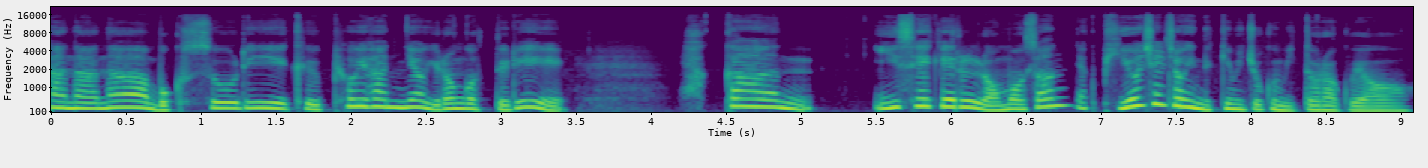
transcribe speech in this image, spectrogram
하나나 목소리 그 표현력 이런 것들이 약간 이 세계를 넘어선 약 비현실적인 느낌이 조금 있더라고요.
